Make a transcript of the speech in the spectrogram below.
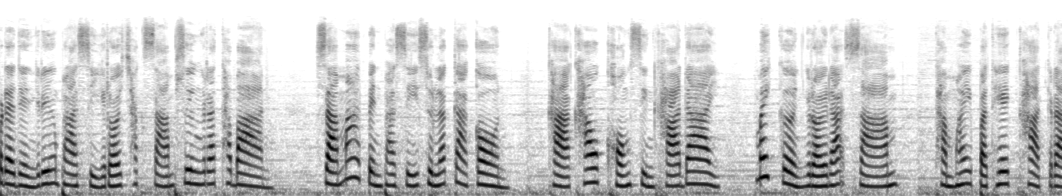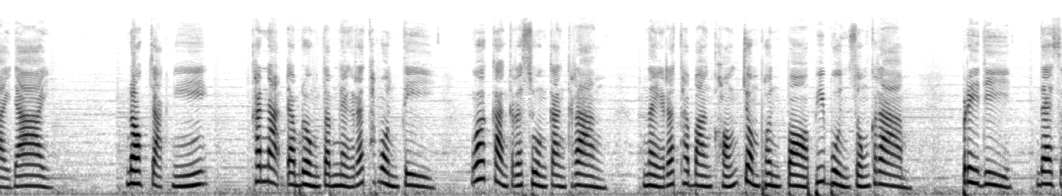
ประเด็นเรื่องภาษีร้อยชักสามซึ่งรัฐบาล สามารถเป็นภาษีศุลกากร ขาเข้าของสินค้าได้ ไม่เกินร้อยละสามทำให้ประเทศขาดรายได้ นอกจากนี้ ขณะดำรงตำแหน่งรัฐมนตรีว่าการกระทรวงการคลัง ในรัฐบาลของจอมพลปพิบูลสงคราม ปรีดี ได้ส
